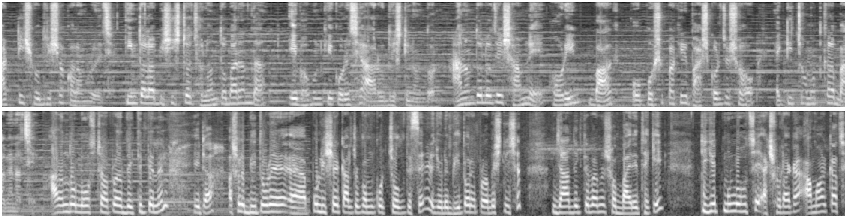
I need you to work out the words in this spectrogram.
আটটি সুদৃশ্য কলাম রয়েছে। তিনতলা বিশিষ্ট ঝুলন্ত বারান্দা এই ভবনকে করেছে আরও দৃষ্টিনন্দন। আনন্দ লজের সামনে হরিণ, বাঘ ও পশু পাখির ভাস্কর্য সহ একটি চমৎকার বাগান আছে। আনন্দ লজটা আপনারা দেখতে পেলেন। এটা আসলে ভিতরে পুলিশের কার্যক্রম চলতেছে। এই জন্য ভিতরে প্রবেশ নিষেধ। যা দেখতে পাবেন সব বাইরে থেকেই। টিকিট মূল্য হচ্ছে একশো টাকা। আমার কাছে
